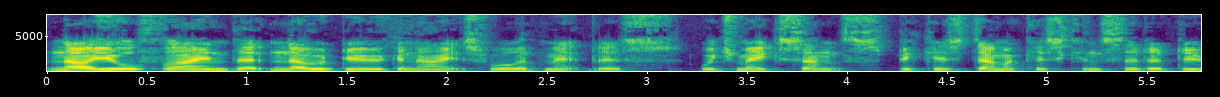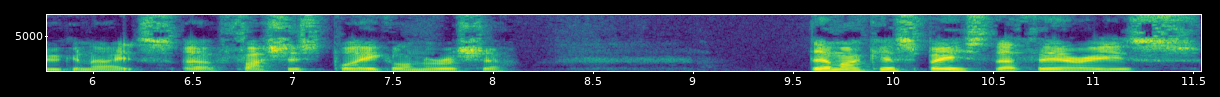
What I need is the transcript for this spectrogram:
Now you'll find that no Duginites will admit this, which makes sense because Democrats consider Duginites a fascist plague on Russia. Democrats base their theories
